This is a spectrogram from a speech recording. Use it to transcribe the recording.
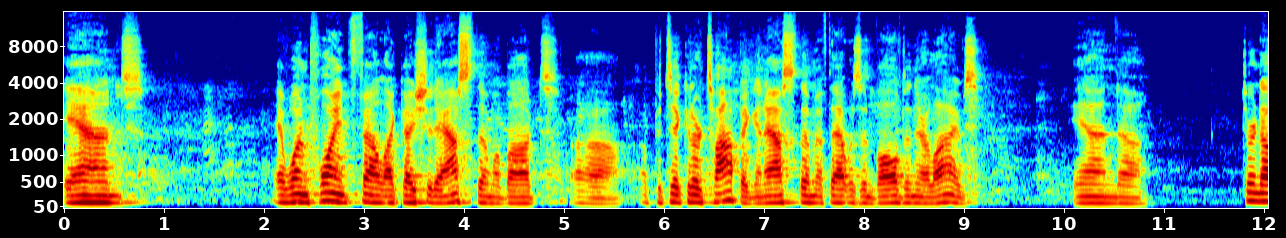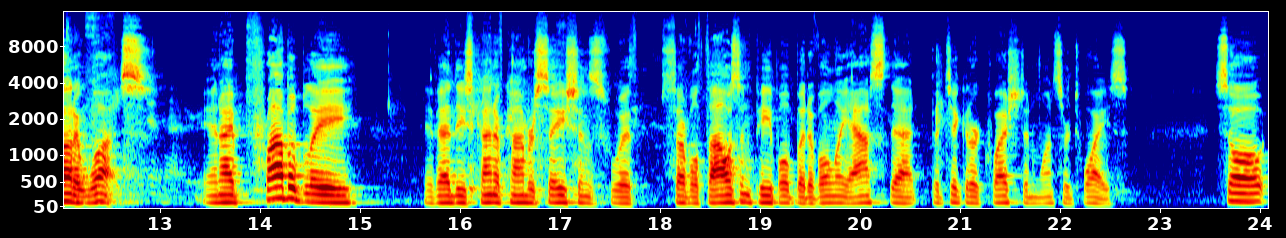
and at one point felt like I should ask them about uh, a particular topic and ask them if that was involved in their lives. And uh, turned out it was. And I probably have had these kind of conversations with several thousand people, but have only asked that particular question once or twice. So,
